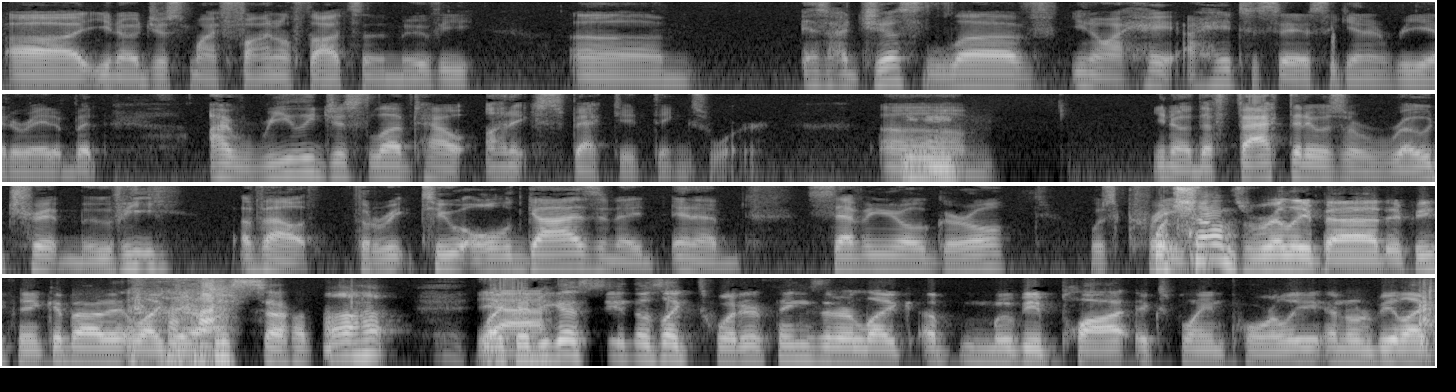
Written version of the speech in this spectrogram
uh, you know, just my final thoughts on the movie, um, is I just love, you know, I hate I hate to say this again and reiterate it, but I really just loved how unexpected things were. Um, Mhm. You know, the fact that it was a road trip movie about three two old guys and a and a seven year old girl was crazy. Which sounds really bad if you think about it. Like it Yeah. just sounds Uh-huh. like have you guys seen those like Twitter things that are like a movie plot explained poorly and it'll be like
